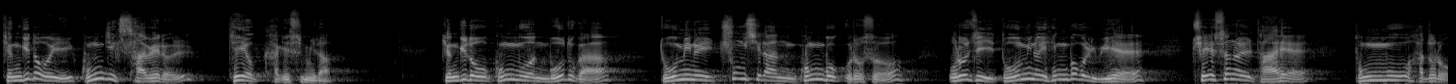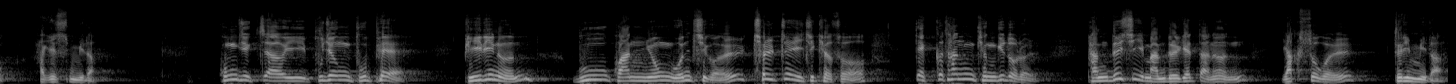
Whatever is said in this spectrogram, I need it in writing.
경기도의 공직사회를 개혁하겠습니다. 경기도 공무원 모두가 도민의 충실한 공복으로서 오로지 도민의 행복을 위해 최선을 다해 복무하도록 하겠습니다. 공직자의 부정부패, 비리는 무관용 원칙을 철저히 지켜서 깨끗한 경기도를 반드시 만들겠다는 약속을 드립니다.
